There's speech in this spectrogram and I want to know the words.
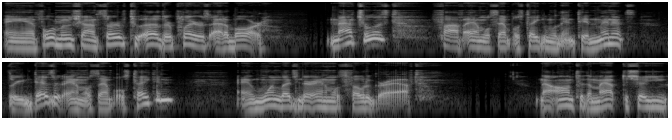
and four Moonshine served to other players at a bar. Naturalist, five animal samples taken within 10 minutes, three desert animal samples taken, and one legendary animal is photographed. Now on to the map to show you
